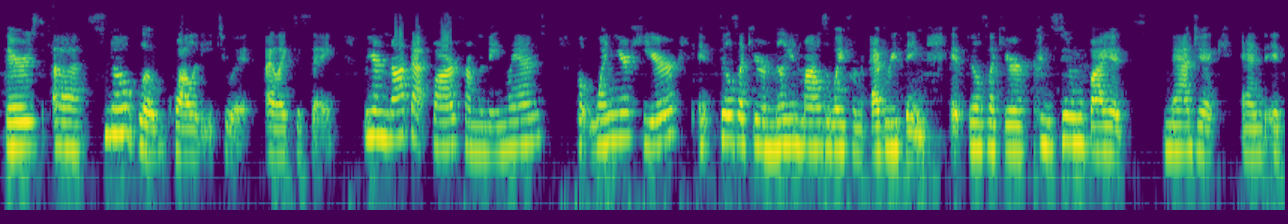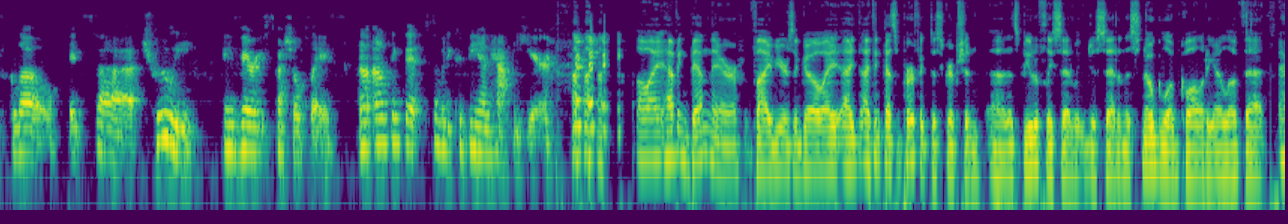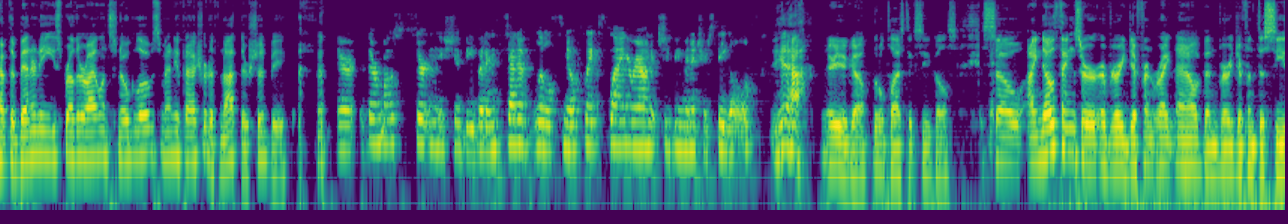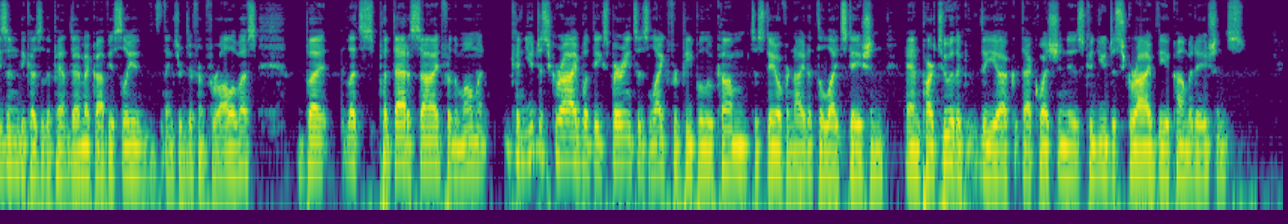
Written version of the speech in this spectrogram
there's a snow globe quality to it, I like to say. We are not that far from the mainland, but when you're here, it feels like you're a million miles away from everything. It feels like you're consumed by its magic and its glow. It's uh, truly a very special place. I don't think that somebody could be unhappy here. oh, I having been there five years ago, I I, I think that's a perfect description. Uh, that's beautifully said what you just said, and the snow globe quality. I love that. Have there been any East Brother Island snow globes manufactured? If not, there should be. there there most certainly should be, but instead of little snowflakes flying around, it should be miniature seagulls. Yeah, there you go. Little plastic seagulls. So I know things are, are very different right now, have been very different this season because of the pandemic, obviously. Things are different for all of us. But let's put that aside for the moment. Can you describe what the experience is like for people who come to stay overnight at the light station? And part two of the, the uh, that question is, could you describe the accommodations?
